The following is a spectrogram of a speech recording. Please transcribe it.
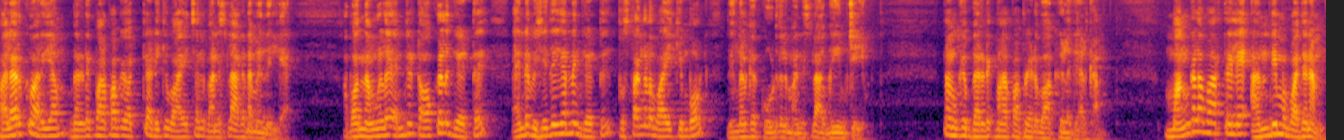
പലർക്കും അറിയാം ബെനഡിക് ഒറ്റ അടിക്ക് വായിച്ചാൽ മനസ്സിലാകണമെന്നില്ല. അപ്പോൾ നമ്മൾ എന്റെ ടോക്കുകൾ കേട്ട് എന്റെ വിശദീകരണം കേട്ട് പുസ്തകങ്ങൾ വായിക്കുമ്പോൾ നിങ്ങൾക്ക് കൂടുതൽ മനസ്സിലാകുകയും ചെയ്യും. നമുക്ക് ബെനഡിക് മാപ്പാപ്പയുടെ വാക്കുകൾ കേൾക്കാം. മംഗളവാർത്തയിലെ അന്തിമ വചനം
